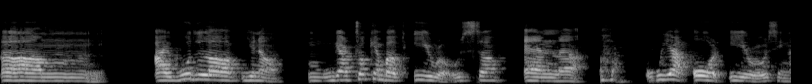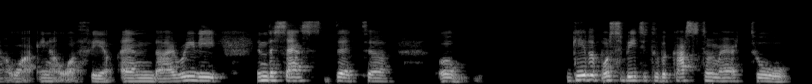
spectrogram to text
Um, I would love, you know, we are talking about heroes uh, and uh, we are all heroes in our in our field. And I really, in the sense that uh, uh give a possibility to the customer to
